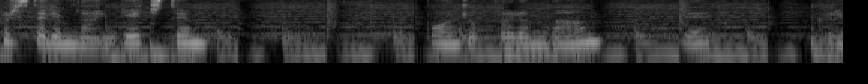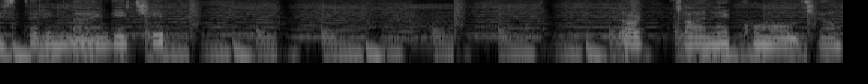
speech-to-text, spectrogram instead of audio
kristalimden geçtim. Boncuklarımdan ve kristalimden geçip 4 tane kum alacağım.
